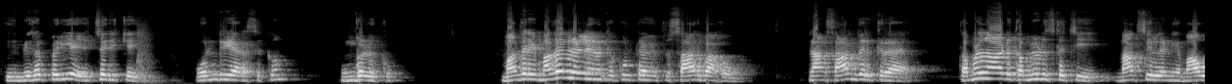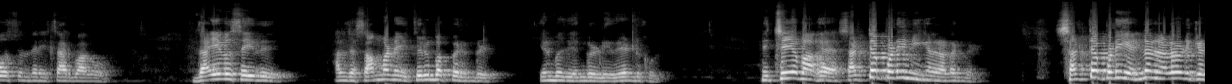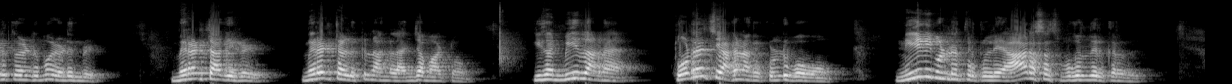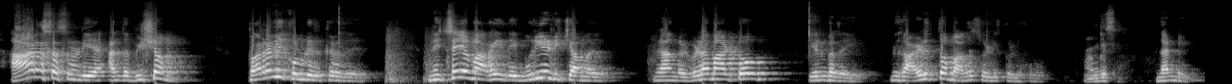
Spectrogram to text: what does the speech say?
இது மிகப்பெரிய எச்சரிக்கை ஒன்றிய அரசுக்கும் உங்களுக்கும். மதுரை மத நல்லிணக்க கூட்டமைப்பு சார்பாகவும் நான் சார்ந்திருக்கிற தமிழ்நாடு கம்யூனிஸ்ட் கட்சி மார்க்சியலனிய மாவோ சிந்தனை சார்பாகவும் தயவு செய்து அந்த சம்மனை திரும்பப் பெறுங்கள் என்பது எங்களுடைய வேண்டுகோள். நிச்சயமாக சட்டப்படி நீங்கள் நடங்கள். சட்டப்படி என்ன நடவடிக்கை எடுக்க வேண்டுமோ எடுங்கள். மிரட்டாதீர்கள். மிரட்டலுக்கு நாங்கள் அஞ்ச மாட்டோம் இதன் மீதான தொடர்ச்சியாக நாங்கள் கொண்டு போவோம். நீதிமன்றத்திற்குள்ளே ஆர்எஸ்எஸ் புகுந்திருக்கிறது. ஆர்எஸ்எஸ்னுடைய அந்த விஷம் பரவி கொண்டிருக்கிறது. நிச்சயமாக இதை முறியடிக்காமல் நாங்கள் விடமாட்டோம். என்பதை மிக அழுத்தமாக சொல்லிக் கொள்கிறோம். நன்றி சார் நன்றி.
